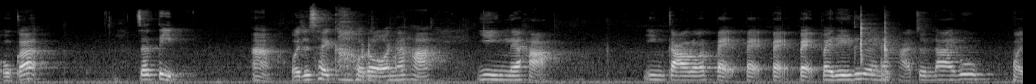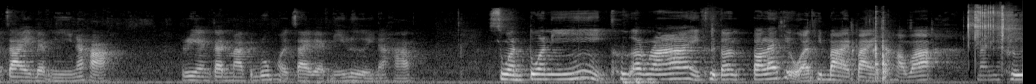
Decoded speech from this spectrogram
โอก็จะติด อะโอจะใช้กาวร้อนนะคะ ยิงเลยค่ะ ยิงกาวร้อนแปะแปะแปะแปะไปเรื่อยๆนะคะ จนได้รูปหัวใจแบบนี้นะคะ เรียงกันมาเป็นรูปหัวใจแบบนี้เลยนะคะ ส่วนตัวนี้คืออะไร คือตอนตอนแรกที่โออธิบายไปนะคะว่ามันคือ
